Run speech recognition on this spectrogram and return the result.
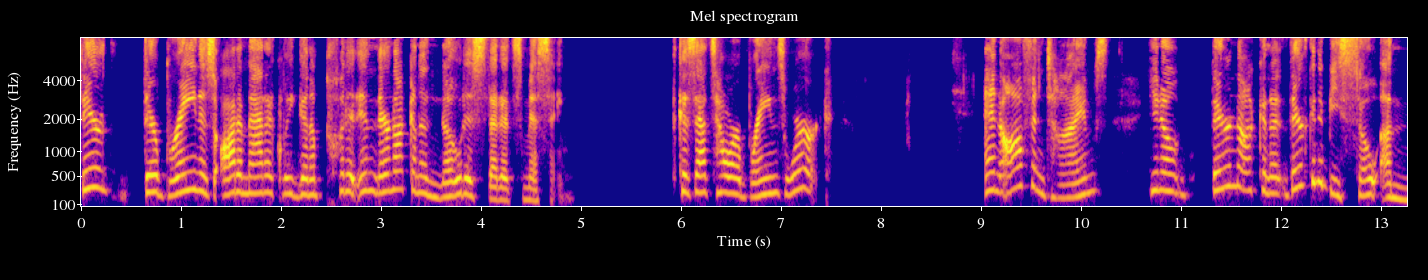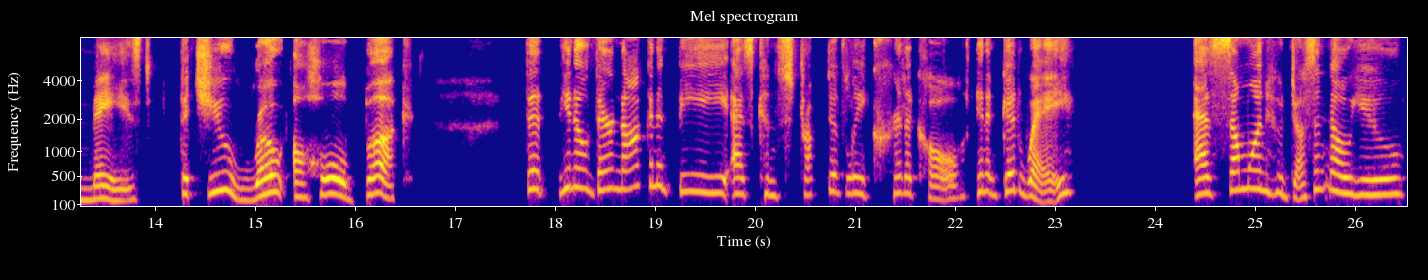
their their brain is automatically going to put it in they're not going to notice that it's missing because that's how our brains work. And oftentimes you know they're not going to they're going to be so amazed that you wrote a whole book that you know they're not going to be as constructively critical in a good way as someone who doesn't know you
